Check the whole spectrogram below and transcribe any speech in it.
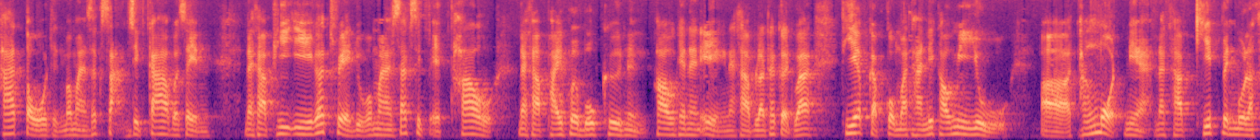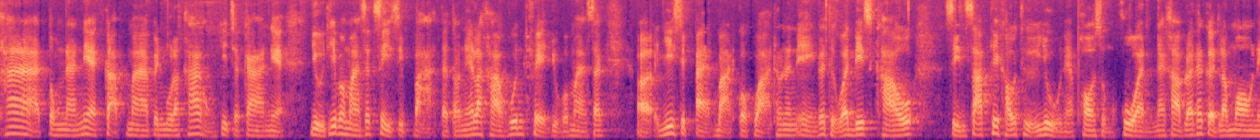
คาดโตถึงประมาณสัก 39%นะครับ PE ก็เทรดอยู่ประมาณสัก 11 เท่านะครับ Price per book คือ 1 เท่าแค่นั้นเองนะครับแล้วถ้าเกิดว่าเทียบกับกรมธรรม์ที่เขามีอยู่เอ่อ ทั้งหมดเนี่ยนะครับคิดเป็นมูลค่าตรงนั้นเนี่ยกลับมาเป็นมูลค่าของกิจการเนี่ยอยู่ที่ประมาณสัก 40 บาท แต่ตอนนี้ราคาหุ้นเทรดอยู่ประมาณสักเอ่อ28 บาทกว่าๆเท่านั้นเองก็ถือว่าดิสคาวสินทรัพย์ที่เขาถืออยู่เนี่ยพอสมควรนะครับแล้วถ้าเกิดเรามองใน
